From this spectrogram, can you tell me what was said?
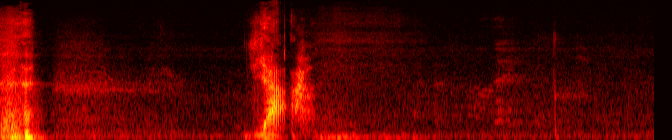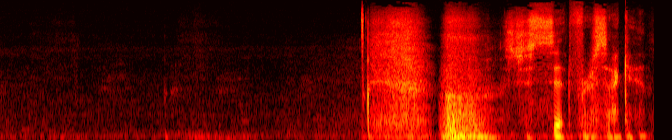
yeah. Let's just sit for a second.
